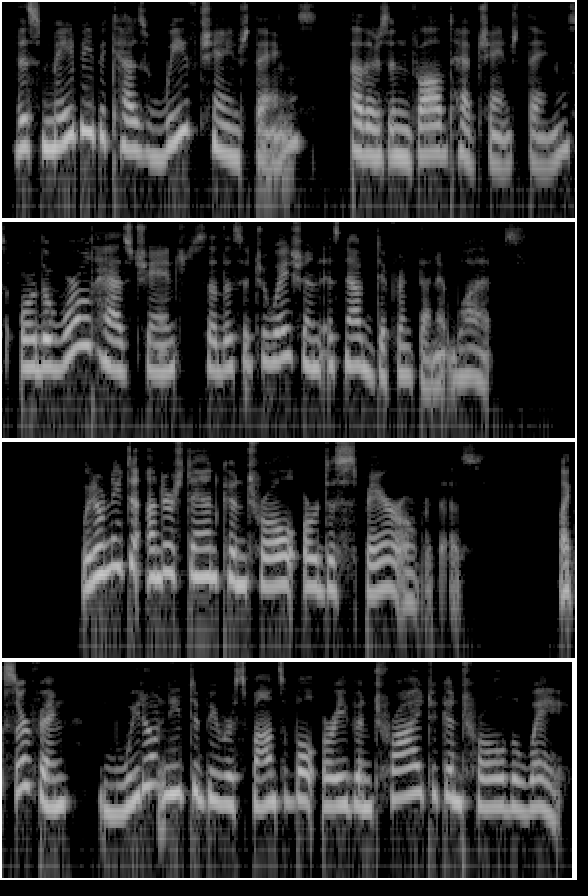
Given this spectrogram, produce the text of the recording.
This may be because we've changed things, others involved have changed things, or the world has changed so the situation is now different than it was. We don't need to understand, control, or despair over this. Like surfing, we don't need to be responsible or even try to control the wave.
